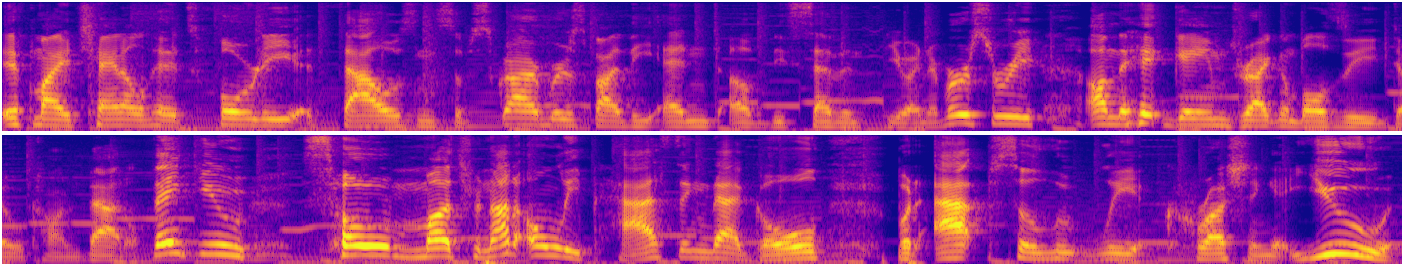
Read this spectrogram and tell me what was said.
if my channel hits 40,000 subscribers by the end of the 7th year anniversary on the hit game Dragon Ball Z Dokkan Battle. Thank you so much for not only passing that goal, but absolutely crushing it. You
